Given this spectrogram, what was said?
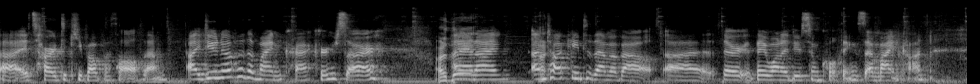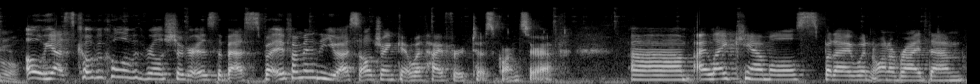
uh, it's hard to keep up with all of them. I do know who the Minecrackers are, Are they? and I'm I'm talking to them about uh, they they want to do some cool things at Minecon. Cool. Oh yes, Coca-Cola with real sugar is the best. But if I'm in the U.S., I'll drink it with high fructose corn syrup. Um, I like camels, but I wouldn't want to ride them.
